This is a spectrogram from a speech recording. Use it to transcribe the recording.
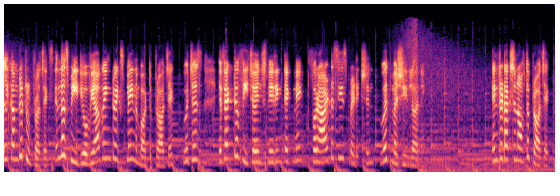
Welcome to TRU Projects. In this video, we are going to explain about the project, which is Effective Feature Engineering Technique for Heart Disease Prediction with Machine Learning. Introduction of the project.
